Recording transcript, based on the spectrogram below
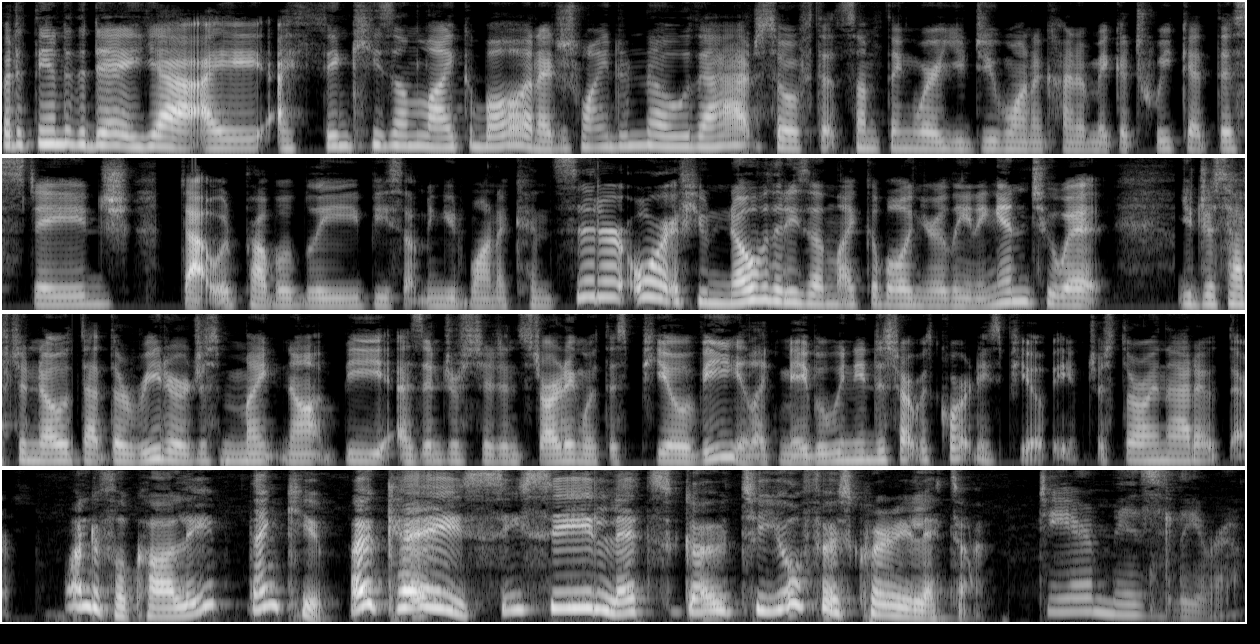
But at the end of the day, yeah, I, I think he's unlikable. And I just want you to know that. So if that's something where you do want to kind of make a tweak at this stage, that would probably be something you'd want to consider. Or if you know that he's unlikable and you're leaning into it, you just have to know that the reader just might not be as interested in starting with this POV. Like maybe we need to start with Courtney's POV. Just throwing that out there. Wonderful, Carly. Thank you. Okay, Cece, let's go to your first query letter. Dear Ms. Lyra,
